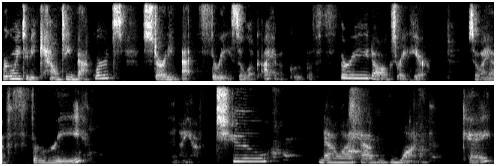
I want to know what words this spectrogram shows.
We're going to be counting backwards starting at three. So look, I have a group of three dogs right here. So I have three, then I have two, now I have one, okay?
